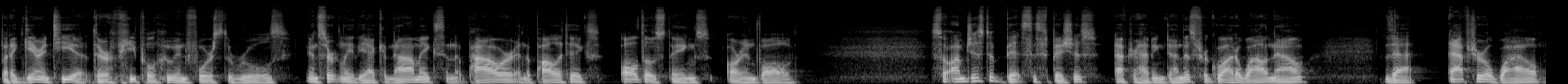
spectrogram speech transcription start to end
but I guarantee you there are people who enforce the rules. And certainly the economics and the power and the politics, all those things are involved. So I'm just a bit suspicious after having done this for quite a while now that after a while,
